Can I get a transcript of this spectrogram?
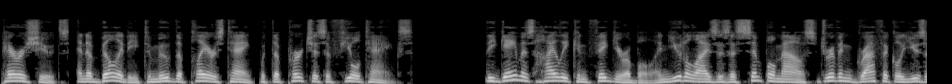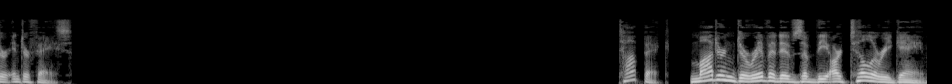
parachutes, and ability to move the player's tank with the purchase of fuel tanks. The game is highly configurable and utilizes a simple mouse-driven graphical user interface. Modern derivatives of the artillery game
